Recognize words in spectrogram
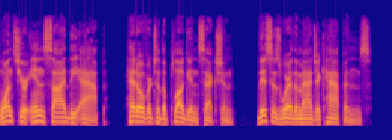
Once you're inside the app, head over to the plugin section. This is where the magic happens.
